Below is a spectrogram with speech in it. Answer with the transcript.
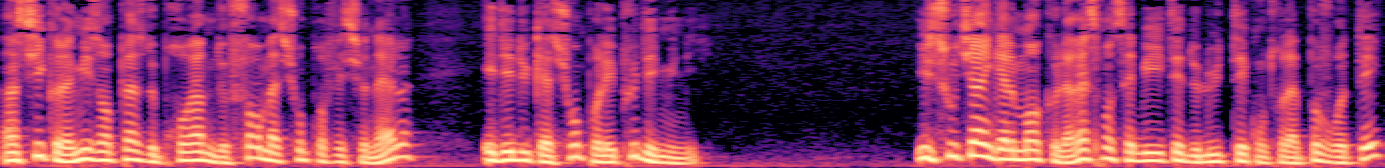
ainsi que la mise en place de programmes de formation professionnelle et d'éducation pour les plus démunis. Il soutient également que la responsabilité de lutter contre la pauvreté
